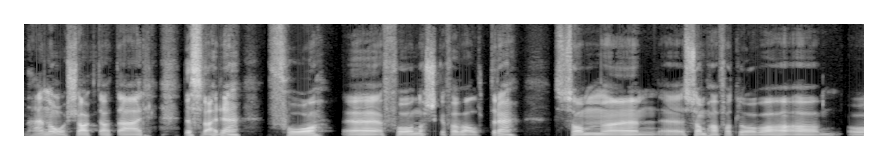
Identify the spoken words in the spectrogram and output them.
Det er en årsak til at det er dessverre få, uh, få norske forvaltere som, uh, som, har fått lov å, å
